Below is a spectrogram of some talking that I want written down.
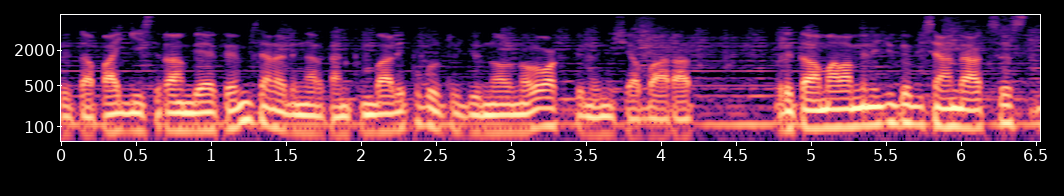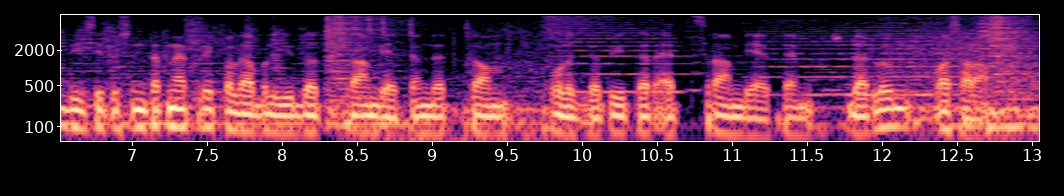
Berita pagi Serambi FM bisa Anda dengarkan kembali pukul 7.00 waktu Indonesia Barat. Berita malam ini juga bisa Anda akses di situs internet www.serambifm.com. Follow juga Twitter at Serambi FM. Sudah dulu, wassalam.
